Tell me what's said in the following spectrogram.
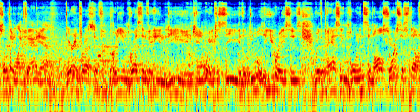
Something like that, yeah. Very impressive. Pretty impressive indeed. Can't wait to see the dual heat races with passing points and all sorts of stuff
